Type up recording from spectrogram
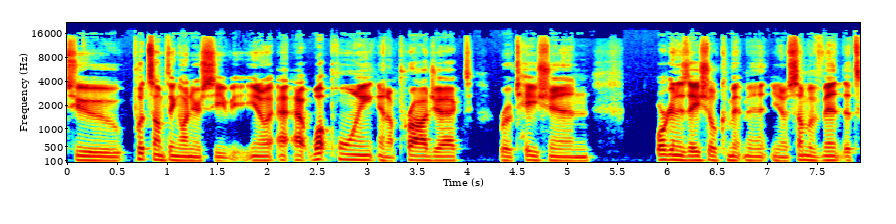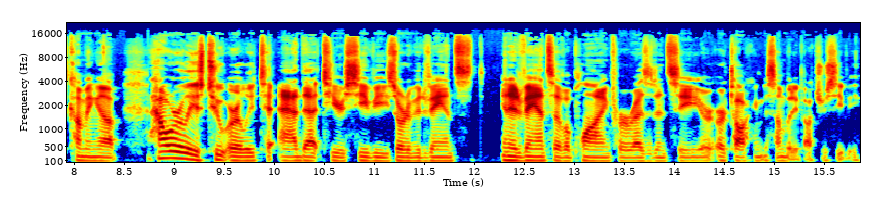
to put something on your CV? You know, at, at what point in a project, rotation, organizational commitment, you know, some event that's coming up, how early is too early to add that to your CV, sort of advanced in advance of applying for a residency or, or talking to somebody about your CV?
